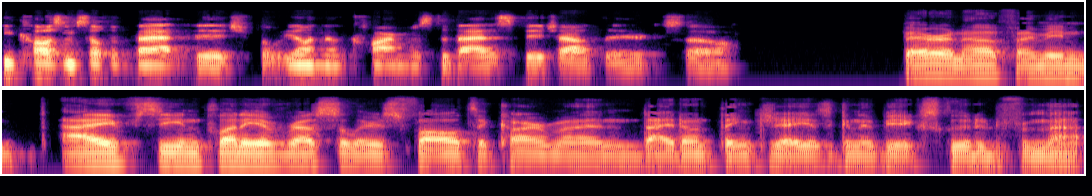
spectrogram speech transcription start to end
He calls himself a bad bitch, but we all know Karma's the baddest bitch out there. So fair enough. I mean, I've seen plenty of wrestlers fall to Karma, and I don't think Jay is going to be excluded from that.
